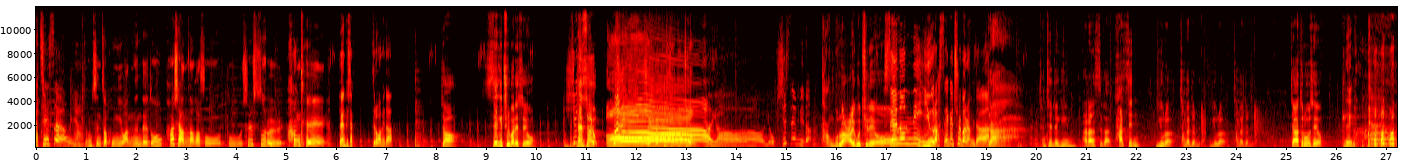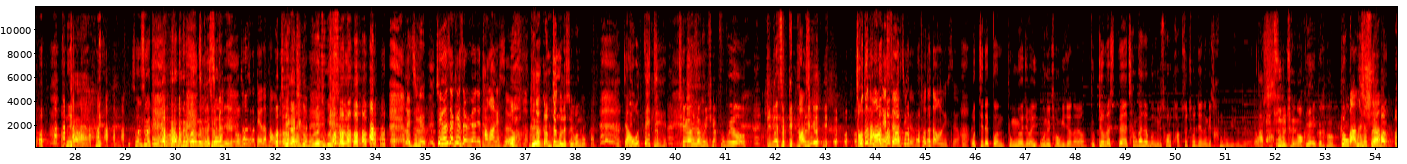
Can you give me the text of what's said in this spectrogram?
같이 했어요, 그냥. 좀 진짜 공이 왔는데도 샷이 안 나가서 또 실수를 한 게 뱅크샷 들어갑니다. 자, 세게 출발했어요. 됐어요. 아, 야, 역시 셉니다. 당구를 알고 치네요. 센 언니 이유라 세게 출발합니다. 자, 전체적인 바란스가 다 센 이유라 참가자입니다. 이유라 참가자입니다. 자, 들어오세요. 네. 자, 선수가 대답을 하고 들어가는 것도 처음이에요. 선수가 대답하고 들어. 제가 지금 무너지고 있어요. 아, 지금 최현석 해설위원이 당황했어요. 어, 내가 깜짝 놀랐어요, 방금. 자, 어쨌든 최현석은 셰프고요. 김현석 아, 해설위원이 저도 당황했어요 지금. 저도 당황했어요. 어찌 됐건 동료지만 오늘 적이잖아요. 득점했을 때 참가자분들이 서로 박수 쳐주는 게 참 보기 좋네요. 아 박수를 쳐요? 그러니까요. 그런 거 안 하셨어요? 시합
